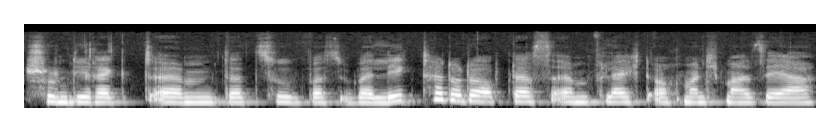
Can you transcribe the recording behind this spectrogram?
schon direkt ähm, dazu was überlegt hat oder ob das ähm, vielleicht auch manchmal sehr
